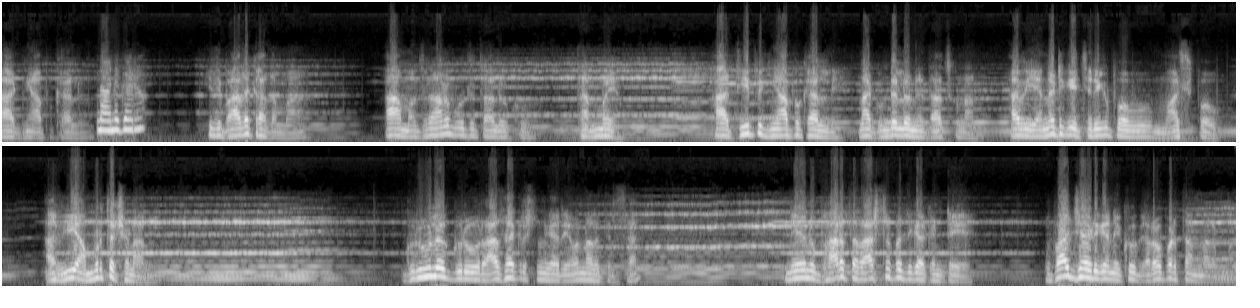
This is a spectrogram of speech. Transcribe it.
ఆ జ్ఞాపకాలు. నాన్నగారు? ఇది బాధ కాదమ్మా. ఆ మధురానుభూతి తాలూకు తన్మయం. ఆ తీపి జ్ఞాపకాల్ని నా గుండెల్లోనే దాచుకున్నాను. అవి ఎన్నటికీ చెరిగిపోవు మాసిపోవు. అవి అమృత క్షణాలు. గురువుల గురువు రాధాకృష్ణన్ గారు ఏమన్నారో తెలుసా? నేను భారత రాష్ట్రపతిగా కంటే ఉపాధ్యాయుడిగా ఎక్కువ గర్వపడతానన్నారమ్మా.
